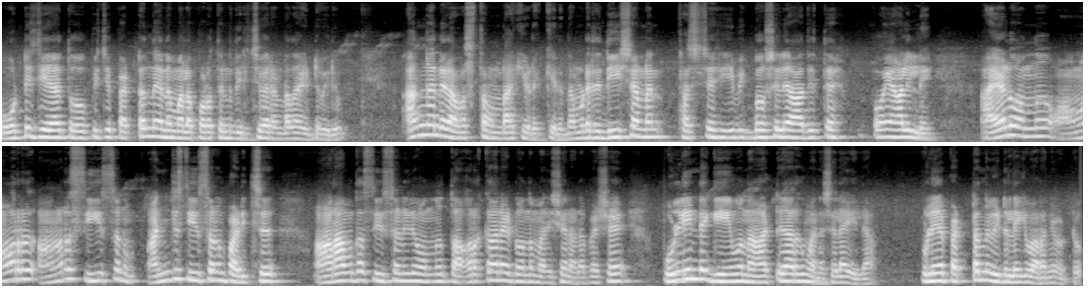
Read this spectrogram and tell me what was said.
വോട്ട് ചെയ്യാതെ തോപ്പിച്ച് പെട്ടെന്ന് തന്നെ മലപ്പുറത്തിന് തിരിച്ചു വരേണ്ടതായിട്ട് വരും. അങ്ങനെ ഒരു അവസ്ഥ ഉണ്ടാക്കിയെടുക്കരുത്. നമ്മുടെ രതീഷ് അണ്ണൻ ഫസ്റ്റ് ഈ ബിഗ് ബോസിലെ ആദ്യത്തെ പോയ ആളില്ലേ? അയാൾ വന്ന് ആറ് ആറ് സീസണും അഞ്ച് സീസണും പഠിച്ച് ആറാമത്തെ സീസണിൽ വന്ന് തകർക്കാനായിട്ട് വന്ന മനുഷ്യനാണ്. പക്ഷേ പുള്ളീന്റെ ഗെയിം നാട്ടുകാർക്ക് മനസ്സിലായില്ല. പുള്ളിയെ പെട്ടെന്ന് വീട്ടിലേക്ക് പറഞ്ഞു വിട്ടു.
